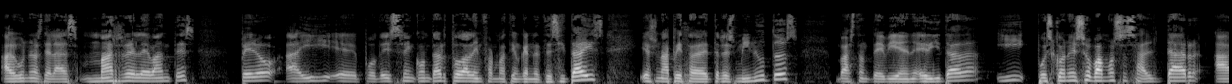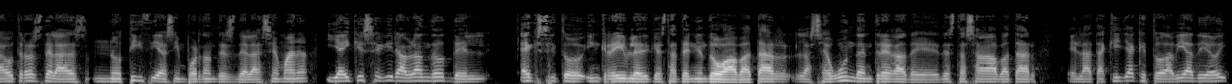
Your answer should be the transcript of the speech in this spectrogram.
algunas de las más relevantes, pero ahí eh, podéis encontrar toda la información que necesitáis. Y es una pieza de tres minutos bastante bien editada y pues con eso vamos a saltar a otras de las noticias importantes de la semana y hay que seguir hablando del éxito increíble que está teniendo Avatar, la segunda entrega de, de esta saga Avatar en la taquilla que todavía de hoy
